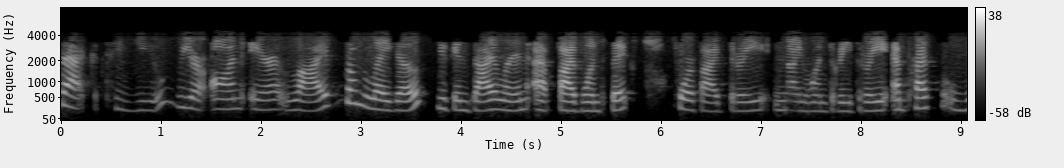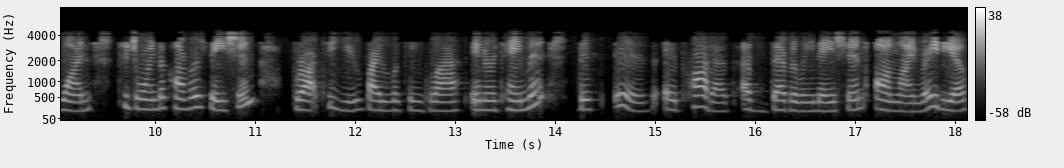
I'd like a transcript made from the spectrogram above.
back to you. We are on air live from Lagos. You can dial in at 516 453 9133 and press 1 to join the conversation brought to you by Looking Glass Entertainment. This is a product of Beverly Nation Online Radio,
